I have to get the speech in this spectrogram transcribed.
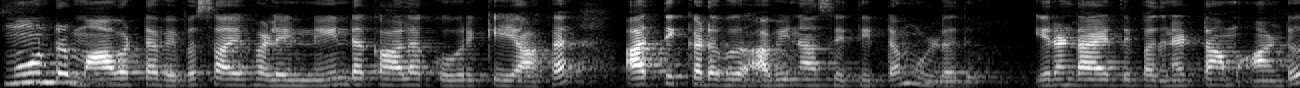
மூன்று மாவட்ட விவசாயிகளின் நீண்டகால கோரிக்கையாக அத்திக்கடவு அவிநாசி திட்டம் உள்ளது. இரண்டாயிரத்தி பதினெட்டாம் ஆண்டு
